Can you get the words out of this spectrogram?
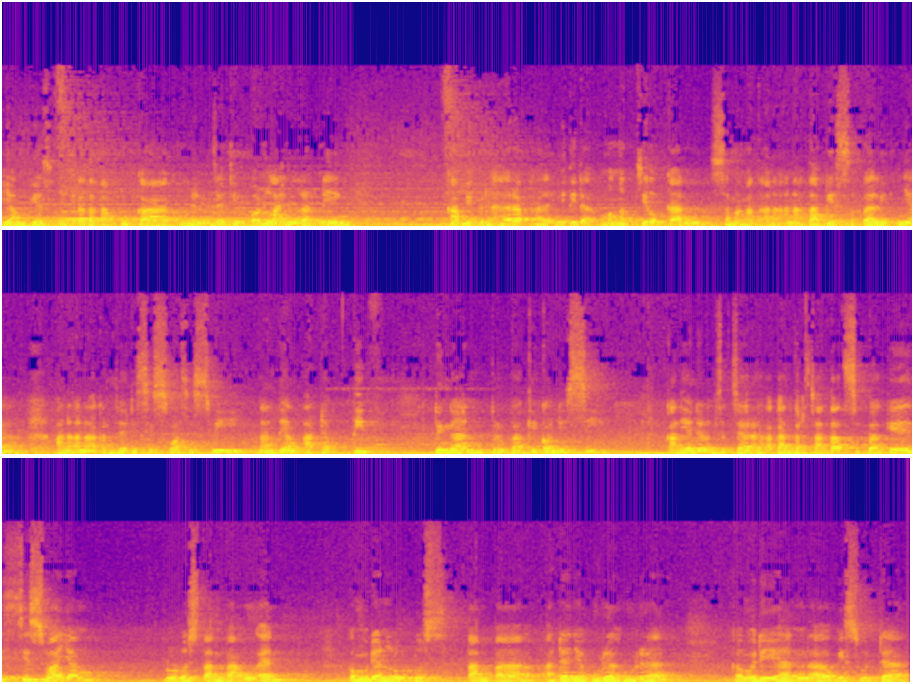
yang biasanya kita tatap muka kemudian menjadi online learning kami berharap hal ini tidak mengecilkan semangat anak-anak. Tapi sebaliknya anak-anak akan menjadi siswa-siswi nanti yang adaptif dengan berbagai kondisi kalian dalam sejarah akan tercatat sebagai siswa yang lulus tanpa UN, kemudian lulus tanpa adanya hura-hura, kemudian uh, wisuda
